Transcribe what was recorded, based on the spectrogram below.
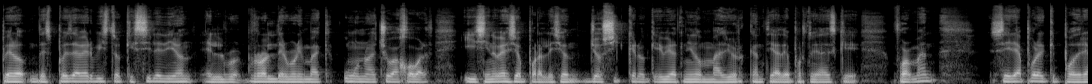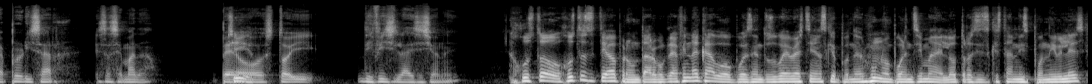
pero después de haber visto que sí le dieron el rol de running back 1 a Chua Hobart y si no hubiera sido por la lesión, yo sí creo que hubiera tenido mayor cantidad de oportunidades que Foreman, sería por el que podría priorizar esta semana. Pero estoy difícil la decisión, ¿eh? Justo, justo se te iba a preguntar, porque al fin y al cabo, pues en tus waivers tienes que poner uno por encima del otro si es que están disponibles.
